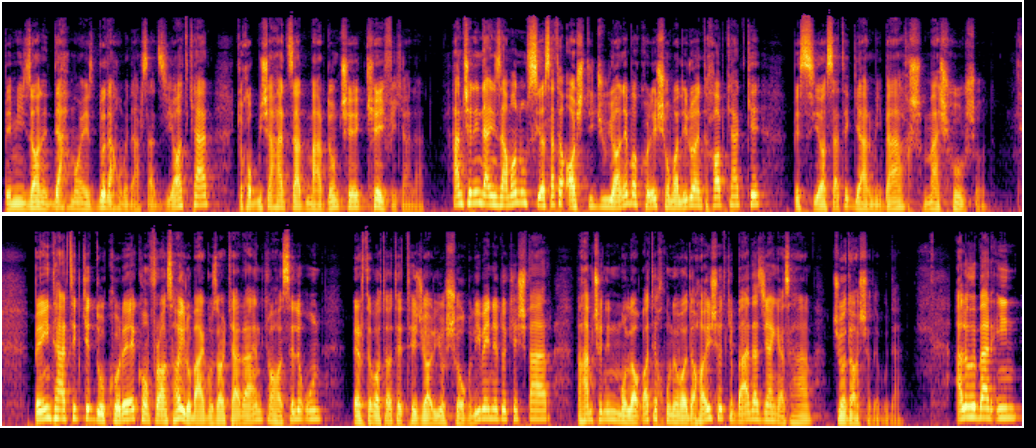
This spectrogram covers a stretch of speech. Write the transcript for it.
به میزان ده مایز دو دهم درصد زیاد کرد که خب میشه حد زد مردم چه کیفی کردن. همچنین در این زمان اون سیاست آشتی جویانه با کره شمالی رو انتخاب کرد که به سیاست گرمی بخش مشهور شد. به این ترتیب که دو کره کنفرانس هایی رو برگزار کردند که حاصل اون ارتباطات تجاری و شغلی بین دو کشور و همچنین ملاقات خانواده هایی شد که بعد از جنگ از هم جدا شده بودند. علاوه بر این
